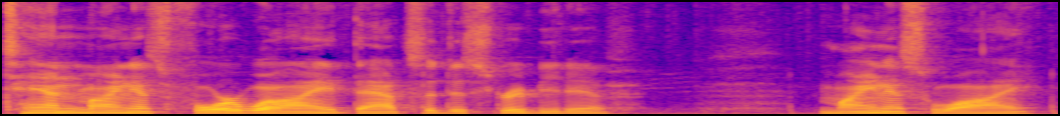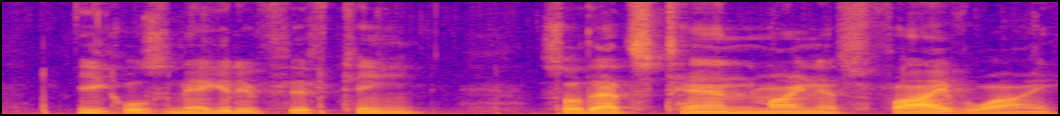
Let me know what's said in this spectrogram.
10 minus 4y, that's a distributive. minus y equals negative 15. So that's 10 minus 5y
